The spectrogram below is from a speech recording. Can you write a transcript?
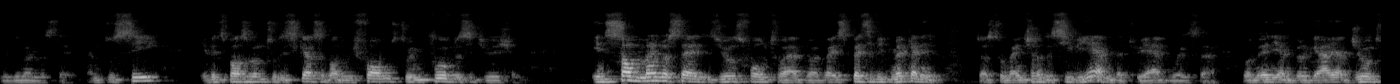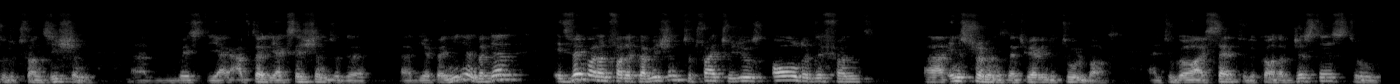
with the member states and to see if it's possible to discuss about reforms to improve the situation. In some member states, it's useful to have a very specific mechanism, just to mention the CVM that we have with uh, Romania and Bulgaria due to the transition with the, after the accession to the, uh, the European Union. But then it's very important for the Commission to try to use all the different uh, instruments that we have in the toolbox and to go, I said, to the Court of Justice to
